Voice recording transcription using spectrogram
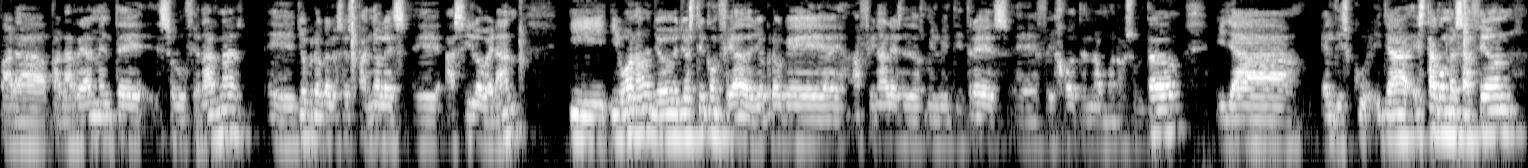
para, realmente solucionarlas. Eh, yo creo que los españoles eh, así lo verán. Y, bueno, yo, yo estoy confiado. Yo creo que a finales de 2023 eh, tendrá un buen resultado y ya el ya esta conversación,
